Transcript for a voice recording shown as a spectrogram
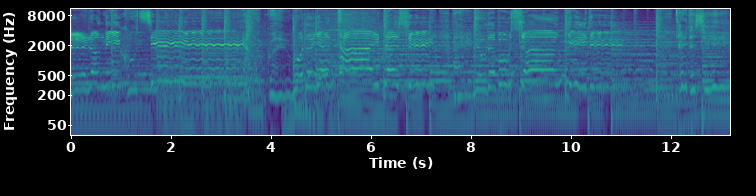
只让你哭泣，怪我的眼太贪心，爱流的不剩一滴，太贪心。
